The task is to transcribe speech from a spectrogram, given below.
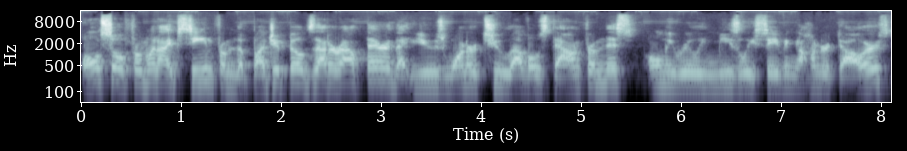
also, from what I've seen from the budget builds that are out there that use one or two levels down from this, only really measly saving $100,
